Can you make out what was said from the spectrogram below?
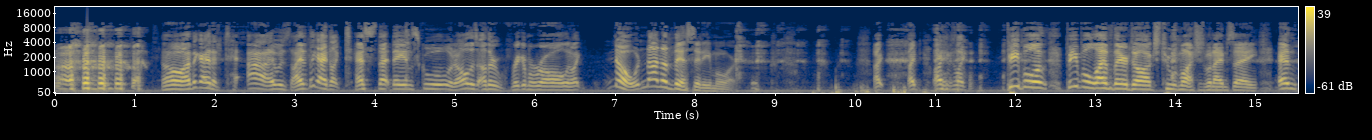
Oh, I think I had a, te- ah, it was, I think I had like tests that day in school and all this other rigmarole, and like, no, none of this anymore. I, I, I was like, people, people love their dogs too much is what I'm saying. And,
